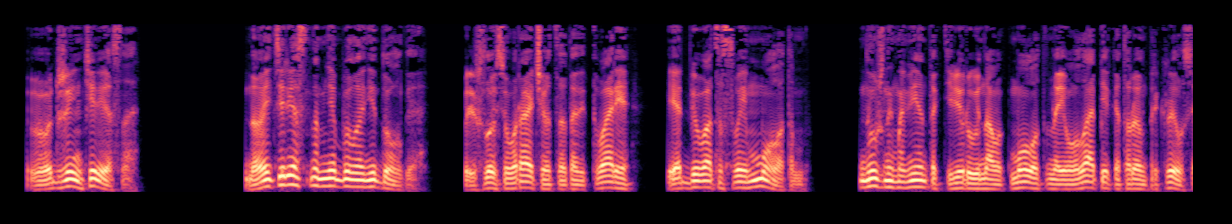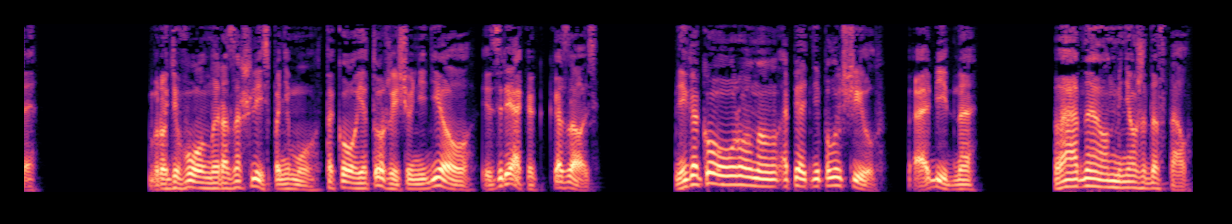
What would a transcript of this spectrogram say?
Вот же интересно. Но интересно мне было недолго. Пришлось уворачиваться от этой твари и отбиваться своим молотом. В нужный момент активирую навык молота на его лапе, которой он прикрылся. Вроде волны разошлись по нему, такого я тоже еще не делал, и зря, как казалось. Никакого урона он опять не получил. Обидно. Ладно, он меня уже достал.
